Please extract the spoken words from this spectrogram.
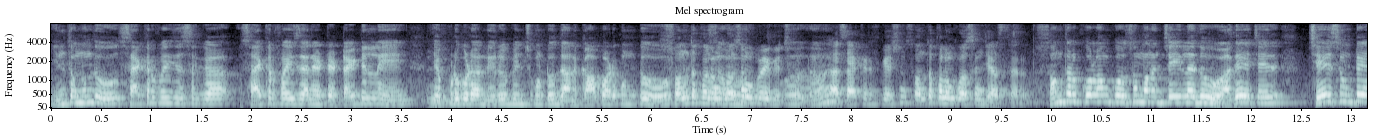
ఇంతకుముందు సాక్రిఫైజెస్గా సాక్రిఫైస్ అనే టైటిల్ని ఎప్పుడు కూడా నిరూపించుకుంటూ దాన్ని కాపాడుకుంటూ సొంత కులం కోసం ఉపయోగించుకుంటారు. ఆ సాక్రిఫికేషన్ సొంత కులం కోసం చేస్తారు. సొంత కులం కోసం మనం చేయలేదు. అదే చేసుంటే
